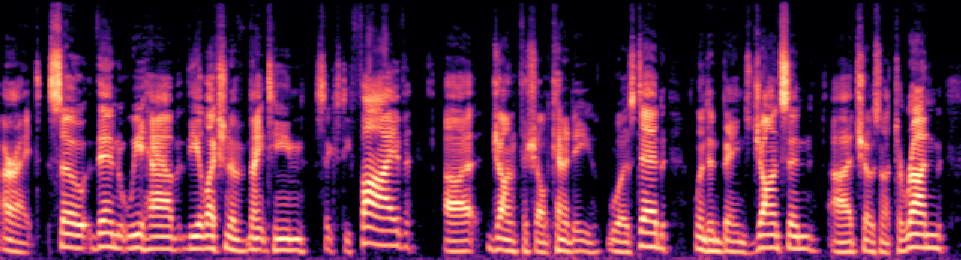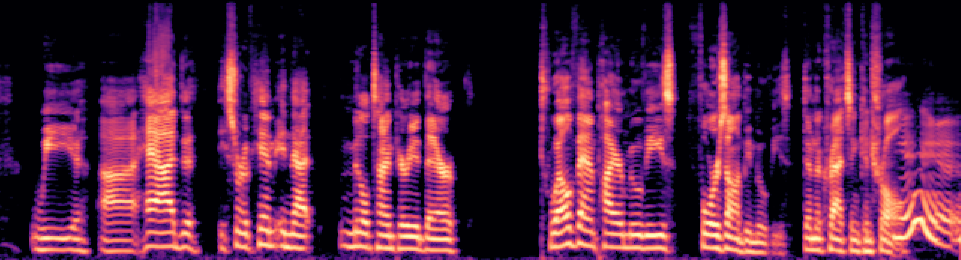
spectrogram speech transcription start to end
All right. So then we have the election of 1965. Uh, John Fitzgerald Kennedy was dead. Lyndon Baines Johnson uh, chose not to run. We uh, had sort of him in that middle time period there 12 vampire movies, four zombie movies, Democrats in control. Hmm.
